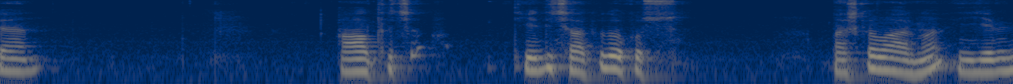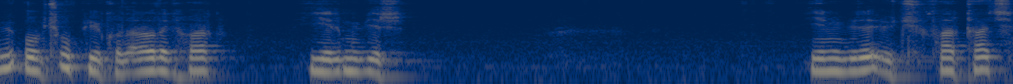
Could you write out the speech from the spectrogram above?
Ben 6 7 çarpı 9 başka var mı? 21 o çok büyük olur. Aradaki fark 21 21'e 3 fark kaç?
